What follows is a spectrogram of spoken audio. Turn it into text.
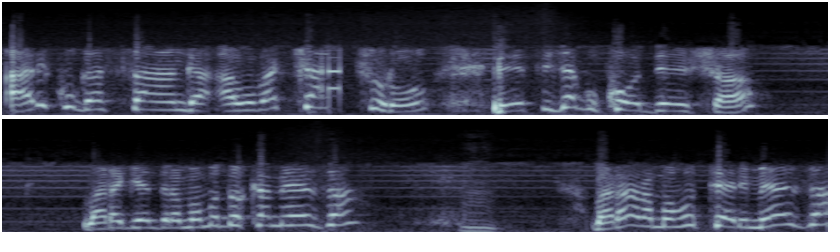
ariko ugasanga abo bacacuro leta ijya gukodesha baragendera amamodoka meza barara amahoteli meza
